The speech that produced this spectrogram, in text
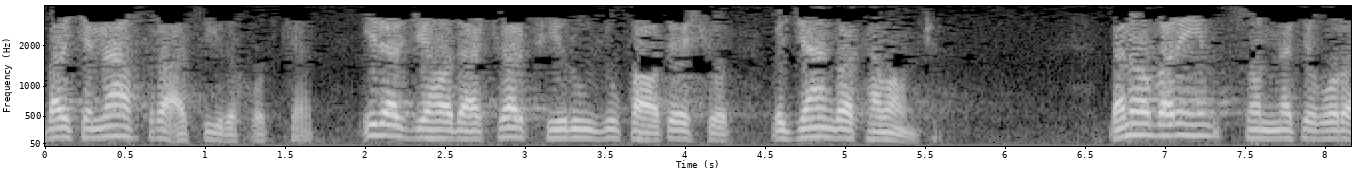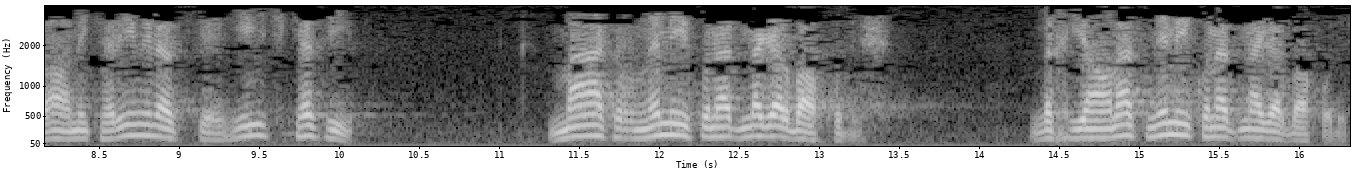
بلکه نفس را اسیر خود کرد. این در جهاد اکبر پیروز و فاتح شد و جنگ را تمام کرد. بنابراین سنت قرآن کریم این است که هیچ کسی مکر نمی کند مگر با خودش و خیانت نمی کند مگر با خودش.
